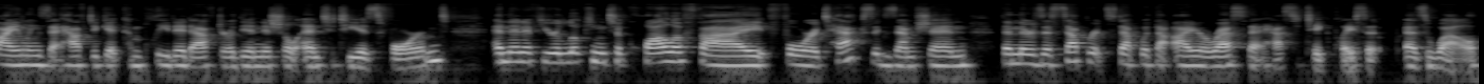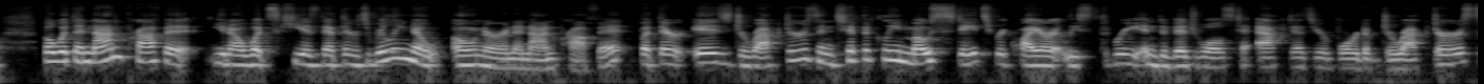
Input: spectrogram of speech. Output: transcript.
filings that have to get completed after the initial entity is formed. And then if you're looking to qualify for tax exemption, then there's a separate step with the IRS that has to take place as well. But with a nonprofit, you know, what's key is that there's really no owner in a nonprofit, but there is directors. And typically, most states require at least three individuals to act as your board of directors.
